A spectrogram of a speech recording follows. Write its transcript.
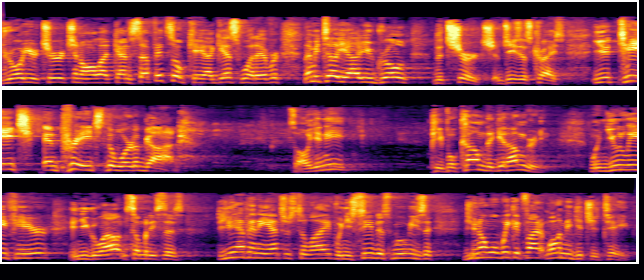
grow your church and all that kind of stuff. It's okay, I guess, whatever. Let me tell you how you grow the church of Jesus Christ. You teach and preach the Word of God. That's all you need. People come, they get hungry. When you leave here and you go out and somebody says, do you have any answers to life? When you see this movie, you say, do you know what we could find? Well, let me get you a tape.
